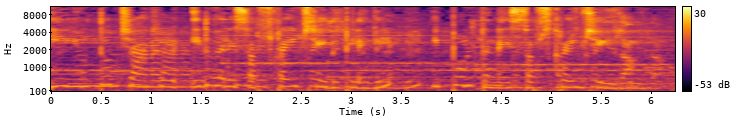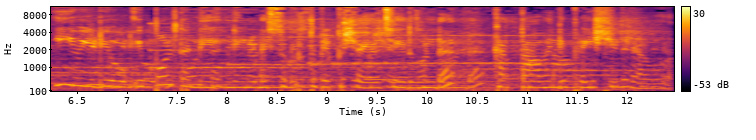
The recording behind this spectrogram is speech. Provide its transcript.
ഈ യൂട്യൂബ് ചാനൽ ഇതുവരെ സബ്സ്ക്രൈബ് ചെയ്തിട്ടില്ലെങ്കിൽ ഇപ്പോൾ തന്നെ സബ്സ്ക്രൈബ് ചെയ്യുക. ഈ വീഡിയോ ഇപ്പോൾ തന്നെ നിങ്ങളുടെ സുഹൃത്തുക്കൾക്ക് ഷെയർ ചെയ്തുകൊണ്ട് കർത്താവിന്റെ പ്രേക്ഷിതരാകുക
